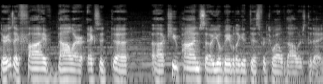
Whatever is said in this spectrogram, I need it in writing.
There is a $5 exit uh, uh, coupon, so you'll be able to get this for $12 today.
